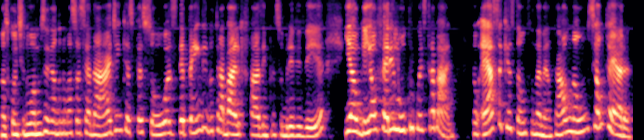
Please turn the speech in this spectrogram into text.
Nós continuamos vivendo numa sociedade em que as pessoas dependem do trabalho que fazem para sobreviver e alguém ofere lucro com esse trabalho. Então, essa questão fundamental não se altera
